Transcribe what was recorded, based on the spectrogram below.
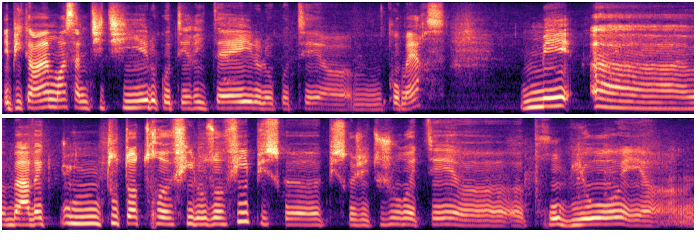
Et puis quand même, moi, ça me titillait le côté retail, le côté euh, commerce mais euh, bah avec une toute autre philosophie puisque puisque j'ai toujours été euh, pro bio et euh,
